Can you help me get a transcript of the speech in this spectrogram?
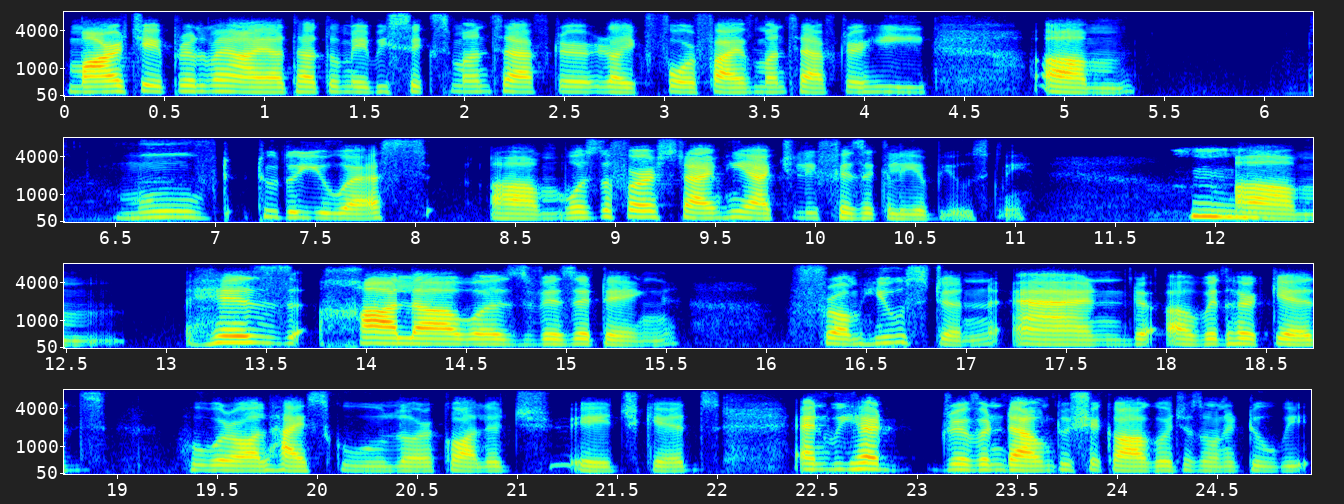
march april mein aaya tha, so maybe six months after like four or five months after he um, moved to the US um, was the first time he actually physically abused me. Hmm. Um, his khala was visiting from Houston and uh, with her kids, who were all high school or college age kids, and we had driven down to Chicago, which is only two we-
